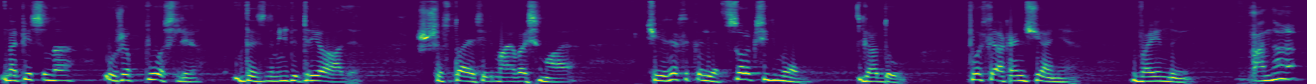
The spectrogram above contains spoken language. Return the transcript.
написана уже после вот этой знаменитой триады, шестая, седьмая, восьмая, через несколько лет, в 1947 году, после окончания войны, она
